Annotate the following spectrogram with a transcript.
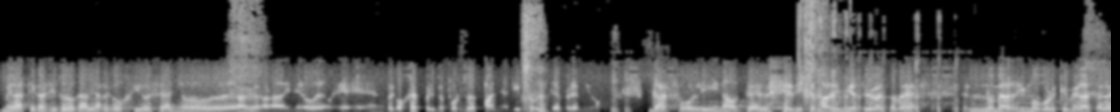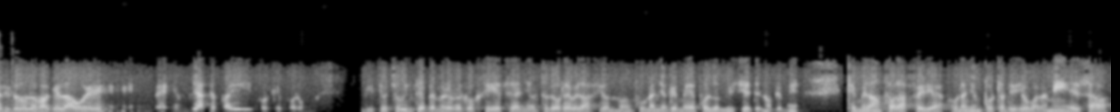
me gasté casi todo lo que había recogido ese año eh, había ganado dinero en, recoger premios por toda España 15 o 20 premios gasolina hotel dije madre mía si a saber no me arrimo porque me gasté casi todo lo que me ha quedado en, en viajes para ir porque fueron 18 20 premios recogí este año, esto de revelación, ¿no? Fue un año que me, fue el 2007, ¿no? Que me, que me lanzó a las ferias, fue un año importantísimo para mí, esa,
